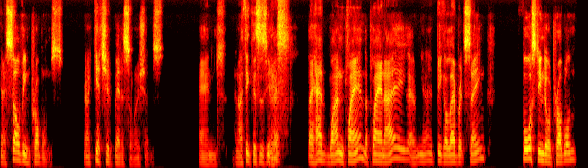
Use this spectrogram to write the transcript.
you know, solving problems, right, gets you better solutions. And and I think this is you know they had one plan, the plan A, you know, big elaborate scene, forced into a problem.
